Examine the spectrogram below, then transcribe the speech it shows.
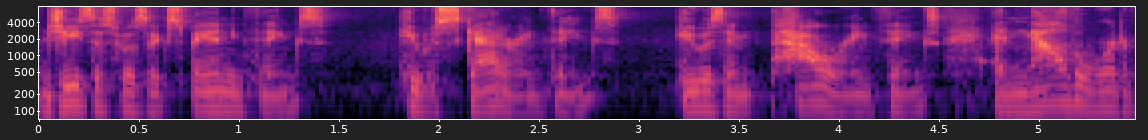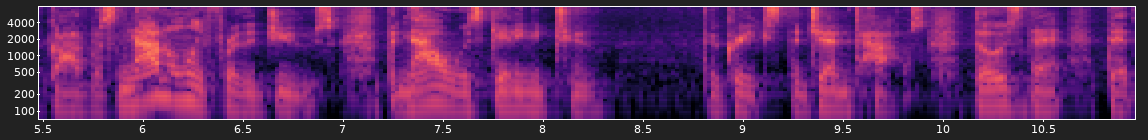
Jesus was expanding things, He was scattering things. He was empowering things. And now the word of God was not only for the Jews, but now it was getting to the Greeks, the Gentiles, those that, that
